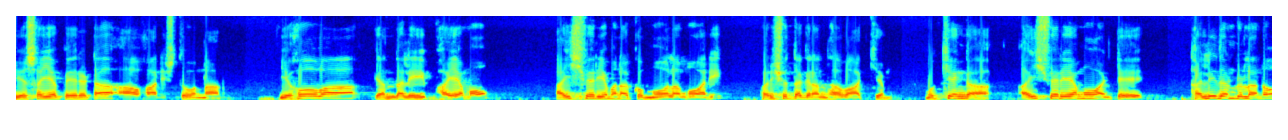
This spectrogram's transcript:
యేసయ్య పేరిట ఆహ్వానిస్తూ ఉన్నాను. యహోవా ఎందలి భయము ఐశ్వర్యమునకు మూలము అని పరిశుద్ధ గ్రంథ వాక్యం. ముఖ్యంగా ఐశ్వర్యము అంటే తల్లిదండ్రులను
